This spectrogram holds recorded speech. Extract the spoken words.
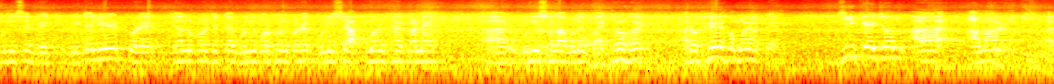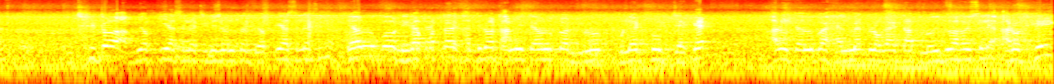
পুলিচে ৰিটেলিয়েট কৰে তেওঁলোকৰ যেতিয়া গুলীবৰ্ষণ কৰে পুলিচে আত্মৰক্ষাৰ কাৰণে গুলী চলাবলৈ বাধ্য হয়। আৰু সেই সময়তে যিকেইজন আমাৰ ধৃত ব্যক্তি আছিলে তিনিজনকৈ ব্যক্তি আছিলে তেওঁলোকৰ নিৰাপত্তাৰ খাতিৰত আমি তেওঁলোকৰ বুলেট প্ৰুফ জেকেট আৰু তেওঁলোকৰ হেলমেট লগাই তাত লৈ যোৱা হৈছিলে আৰু সেই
